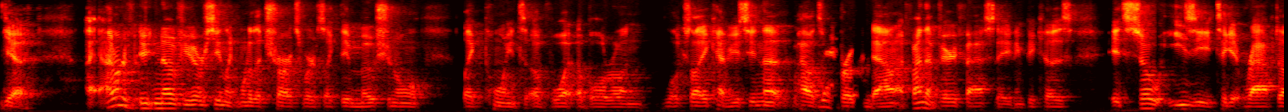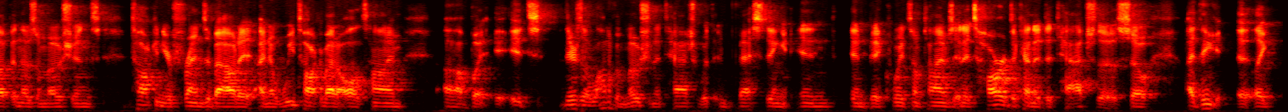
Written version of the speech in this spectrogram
Yeah. I, I don't know if, you know if you've ever seen like one of the charts where it's like the emotional like points of what a bull run looks like. Have you seen that? How it's yeah. broken down? I find that very fascinating because it's so easy to get wrapped up in those emotions. Talking to your friends about it. I know we talk about it all the time, uh, but it's there's a lot of emotion attached with investing in in Bitcoin sometimes, and it's hard to kind of detach those. So I think uh, like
